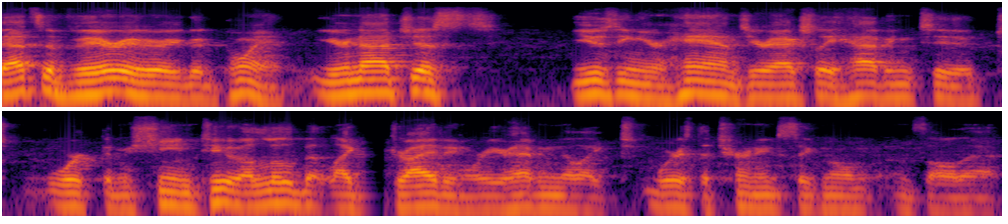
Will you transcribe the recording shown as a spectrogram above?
That's a very, very good point. You're not just using your hands, you're actually having to work the machine too, a little bit like driving, where you're having to like, where's the turning signal and all that.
